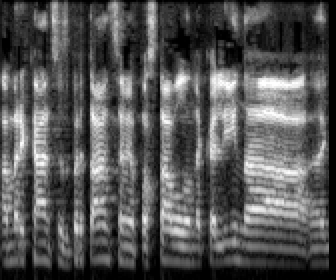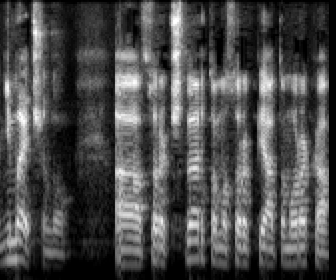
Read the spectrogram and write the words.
американці з британцями поставили на коліна е, Німеччину е, в 44-45 роках.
